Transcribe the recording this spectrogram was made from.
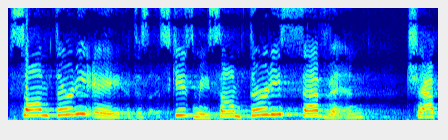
Psalm 38, excuse me, Psalm 37, chap,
